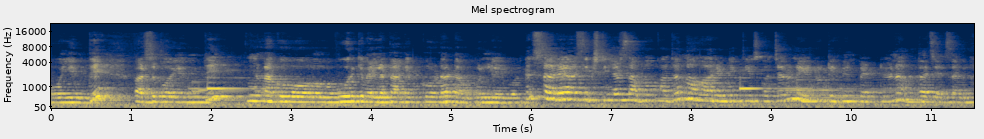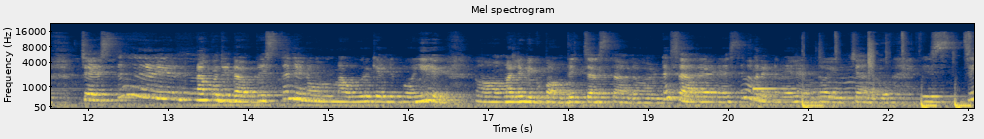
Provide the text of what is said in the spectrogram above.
పోయింది. పర్సు పోయింది. నాకు ఊరికి వెళ్ళటానికి కూడా డబ్బులు లేవు అంటే సరే ఆ సిక్స్టీ ఇయర్స్ అవ్వ కదా మా వారింటికి తీసుకొచ్చారు. నేను టిఫిన్ పెట్టాను అంతా చేశాను. చేస్తే నాకు కొద్ది డబ్బు ఇస్తే నేను మా ఊరికి వెళ్ళిపోయి మళ్ళీ మీకు పంపించేస్తాను అంటే సరే అనేసి ఒక రెండు వేలు ఎంతో ఇచ్చారు. ఇచ్చి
